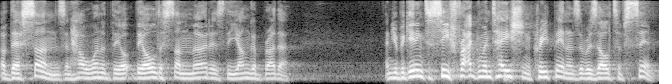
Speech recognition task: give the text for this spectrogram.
of their sons and how one of the, the oldest son murders the younger brother. And you're beginning to see fragmentation creep in as a result of sin.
